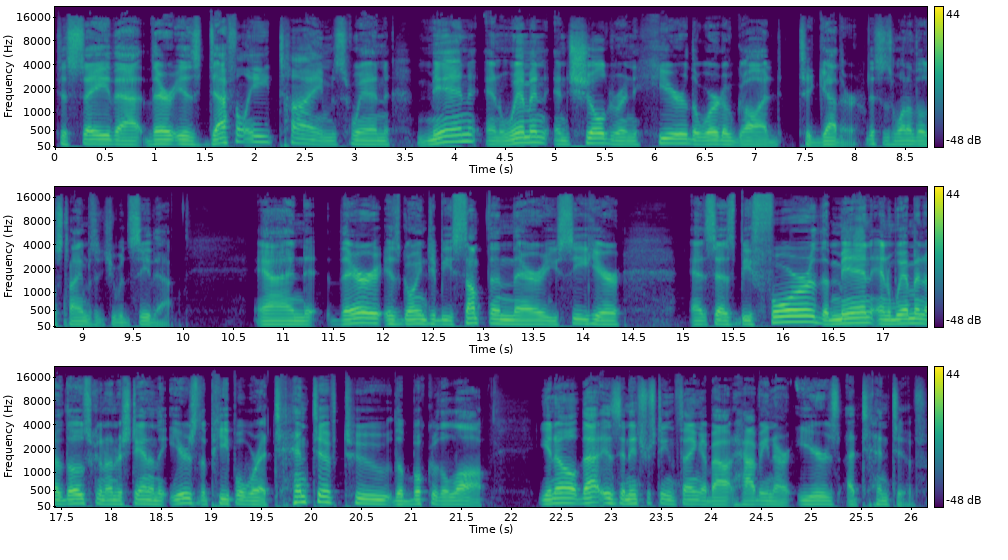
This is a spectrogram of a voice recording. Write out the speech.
to say that there is definitely times when men and women and children hear the Word of God together. This is one of those times that you would see that. And there is going to be something there you see here it says, Before the men and women of those who can understand and the ears of the people were attentive to the book of the law. You know, that is an interesting thing about having our ears attentive.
